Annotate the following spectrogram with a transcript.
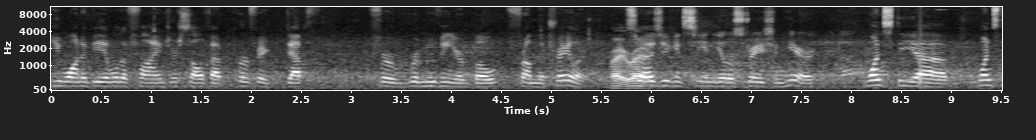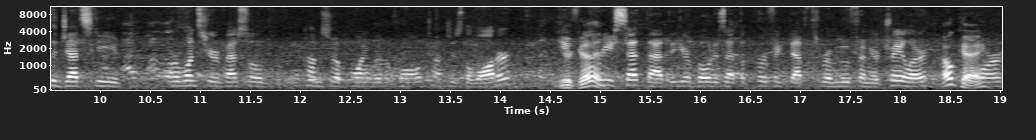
you want to be able to find yourself at perfect depth for removing your boat from the trailer. Right, So right. as you can see in the illustration here, once the uh, once the jet ski or once your vessel comes to a point where the ball touches the water, you've preset that that your boat is at the perfect depth to remove from your trailer. Okay. Or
